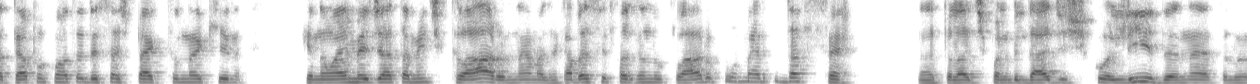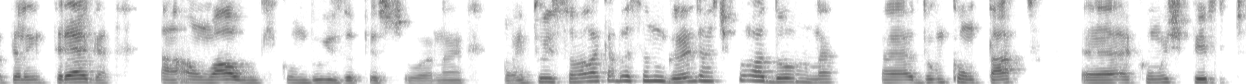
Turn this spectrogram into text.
até por conta desse aspecto, né, que que não é imediatamente claro, né? Mas acaba se fazendo claro por mérito da fé, né? Pela disponibilidade escolhida, né? Pela, pela entrega a, um algo que conduz a pessoa, né? A intuição ela acaba sendo um grande articulador, né? É, de um contato é, com o espírito.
